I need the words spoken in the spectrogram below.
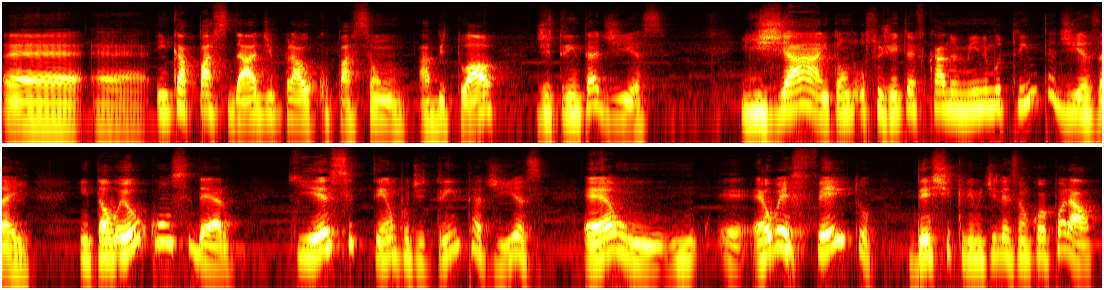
é, é, incapacidade para ocupação habitual de 30 dias. E já, então o sujeito vai ficar no mínimo 30 dias aí. Então eu considero que esse tempo de 30 dias é, um, um é, é o efeito deste crime de lesão corporal.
